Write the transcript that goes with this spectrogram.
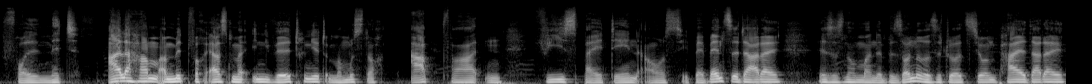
voll mit. Alle haben am Mittwoch erstmal individuell trainiert und man muss noch abwarten, wie es bei denen aussieht. Bei Benze Dardai ist es nochmal eine besondere Situation. Paul Dardai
